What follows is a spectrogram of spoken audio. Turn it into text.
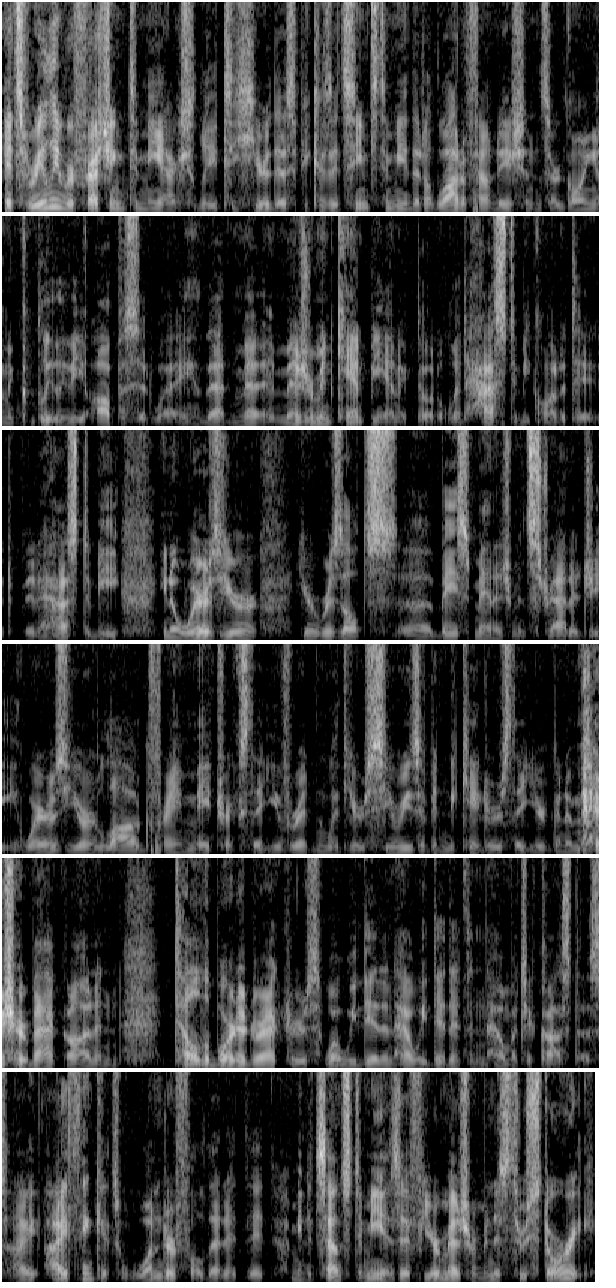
It's really refreshing to me, actually, to hear this because it seems to me that a lot of foundations are going in a completely the opposite way. That me- measurement can't be anecdotal; it has to be quantitative. It has to be, you know, where's your your results uh, based management strategy? Where's your log frame matrix that you've written with your series of indicators that you're going to measure back on and tell the board of directors what we did and how we did it and how much it cost us? I, I think it's wonderful that it, it. I mean, it sounds to me as if your measurement is through story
